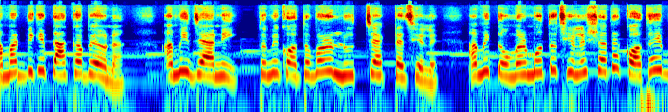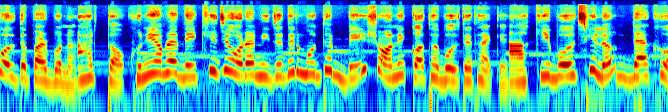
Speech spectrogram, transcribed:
আমার দিকে তাকাবেও না। আমি জানি, তুমি কত বড় লুচ্চা একটা ছেলে, আমি তোমার মতো ছেলের সাথে কথাই বলতে পারব না। আর তখনই আমরা দেখি যে ওরা নিজেদের মধ্যে বেশ অনেক কথা বলতে থাকে। আকি বলছিল, দেখো,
